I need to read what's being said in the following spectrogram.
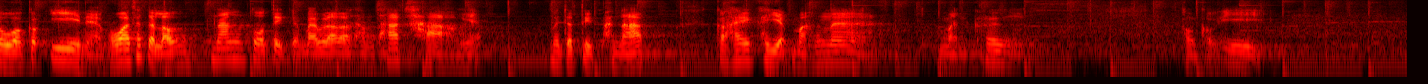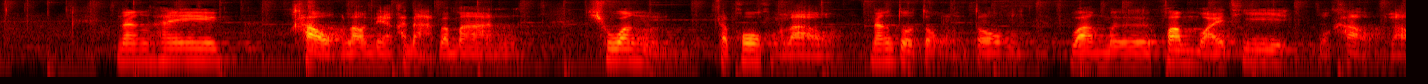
ตัวเก้าอี้เนี่ยเพราะว่าถ้าเกิดเรานั่งตัวติดกันไปเวลาเราทำท่าคาวเนี้ยมันจะติดพนักก็ให้ขยับมาข้างหน้ามันครึ่งของเก้าอี้ นั่งให้เข่าของเราเนี่ยขนาดประมาณ ช่วงสะโพกของเรา นั่งตัวตรงตรงวางมือคว่ำไว้ที่หัวเข่าของเรา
